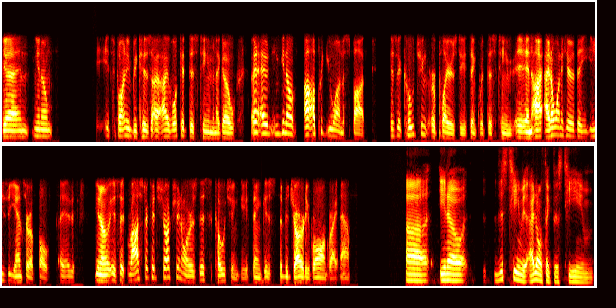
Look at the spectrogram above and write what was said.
Yeah, and you know, it's funny because I, I look at this team and I go, and, you know, I'll, I'll put you on a spot. Is it coaching or players? Do you think with this team? And I, I don't want to hear the easy answer of both. You know, is it roster construction or is this coaching? Do you think is the majority wrong right now? Uh, you know, this team. I don't think this team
